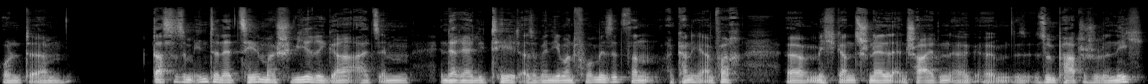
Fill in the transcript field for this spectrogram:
Und ähm, das ist im Internet zehnmal schwieriger als im, in der Realität. Also wenn jemand vor mir sitzt, dann kann ich einfach äh, mich ganz schnell entscheiden, äh, äh, sympathisch oder nicht.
